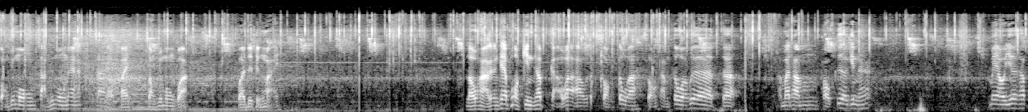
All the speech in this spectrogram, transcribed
สองชั่วโมงสามชั่วโมงได้นะเราไปสองชั่วโมงกว่า กว่าจะถึงหมาย เราหากันแค่พอกินครับกะว่าเอาสักสองตัวสองสามตัวเพื่อจะเอามาทำเผาเกลือกินนะฮะไม่เอาเยอะครับ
